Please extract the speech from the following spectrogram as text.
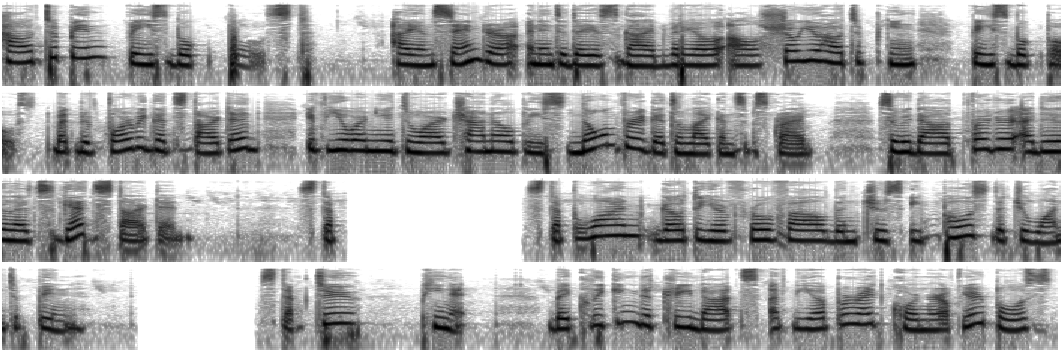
How to pin Facebook post. I am Sandra and in today's guide video I'll show you how to pin Facebook post. But before we get started, if you are new to our channel, please don't forget to like and subscribe. So without further ado, let's get started. Step Step 1. Go to your profile, then choose a post that you want to pin. Step 2. Pin it. By clicking the three dots at the upper right corner of your post,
